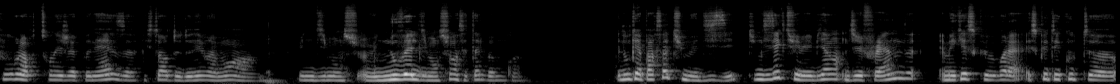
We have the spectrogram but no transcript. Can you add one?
pour leur tournée japonaise, histoire de donner vraiment une dimension, une nouvelle dimension à cet album, quoi. Et donc à part ça, tu me disais, tu me disais que tu aimais bien J-Friend, mais qu'est-ce que, voilà, est-ce que t'écoutes euh,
